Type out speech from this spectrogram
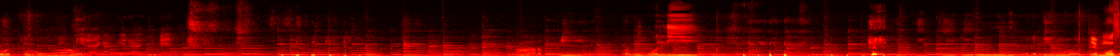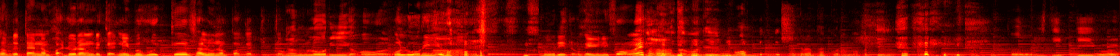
Kot, tolong lah. Mira dengan Mira je kan? RP. Tapi biru. Ada biru kan? Okay, most of the time nampak orang dekat neighborhood ke selalu nampak kat TikTok? Yang lori kat bawah. Oh, lori. Ah. Oh. lori tak pakai uniform eh? tak pakai uniform. Kadang-kadang takut nampak peti. Purple. SDP kot.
